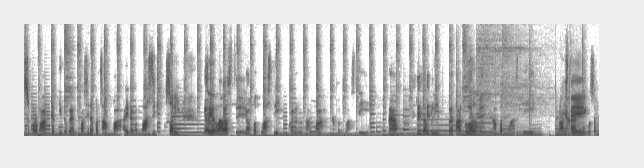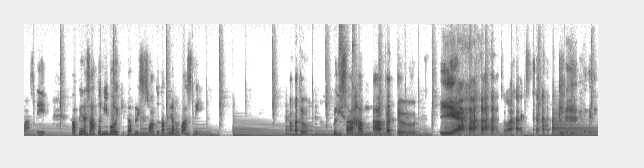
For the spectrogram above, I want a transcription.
supermarket gitu kan pasti dapat sampah. Eh dapat plastik sorry. Saya ralat dapat plastik bukan dapat sampah dapat plastik. Nah kita beli batagor dapat plastik, plastik. ya kan bungkusnya plastik. Tapi ada satu nih boy kita beli sesuatu tapi dapat plastik. Apa tuh? Beli saham. Apa tuh? Iya. Coba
